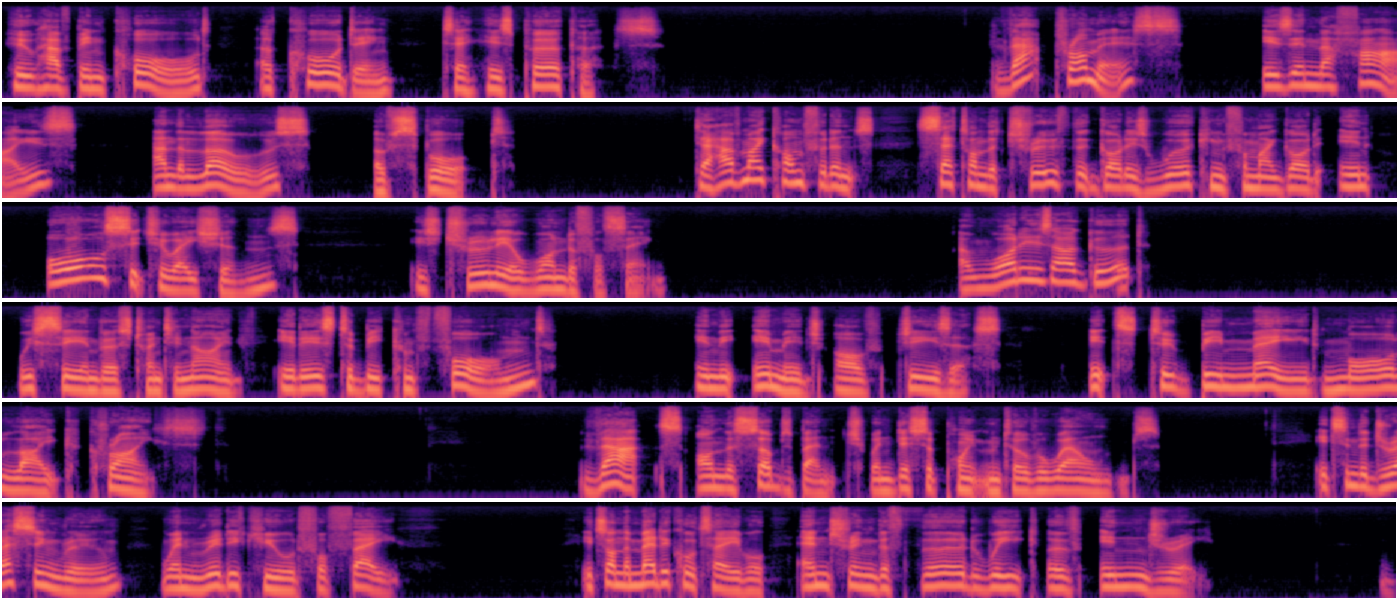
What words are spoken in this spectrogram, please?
who have been called according to his purpose. That promise is in the highs and the lows of sport. To have my confidence set on the truth that God is working for my God in all situations is truly a wonderful thing. And what is our good? We see in verse 29 it is to be conformed in the image of Jesus. It's to be made more like Christ. That's on the subs bench when disappointment overwhelms. It's in the dressing room when ridiculed for faith. It's on the medical table entering the third week of injury.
